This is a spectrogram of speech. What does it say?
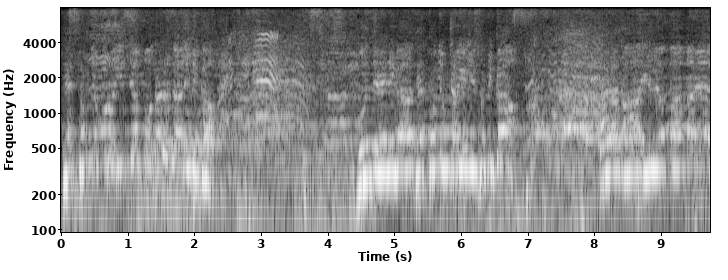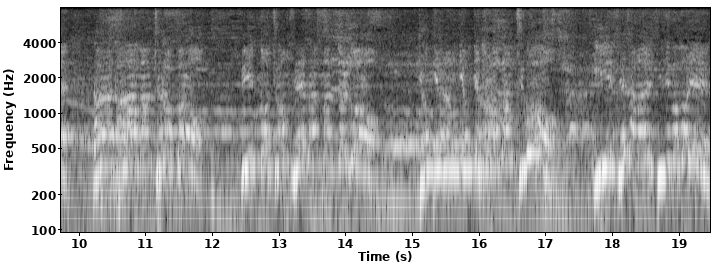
대통령으로 인정 못하는 거 아닙니까? 문재인이가 대통령 자격이 있습니까? 나라 다 1년 반 만에 나라 다 망쳐놓고 민노총 세상 만들고 경제는 경제대로 망치고 이 세상을 뒤집어버린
